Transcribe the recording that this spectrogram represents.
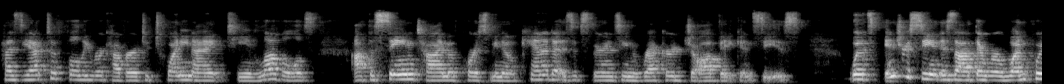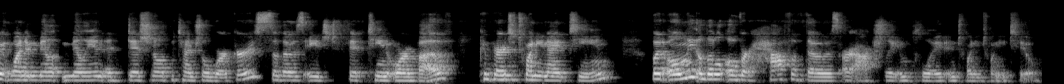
has yet to fully recover to 2019 levels. At the same time, of course, we know Canada is experiencing record job vacancies. What's interesting is that there were 1.1 million additional potential workers, so those aged 15 or above, compared to 2019. but only a little over half of those are actually employed in 2022.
